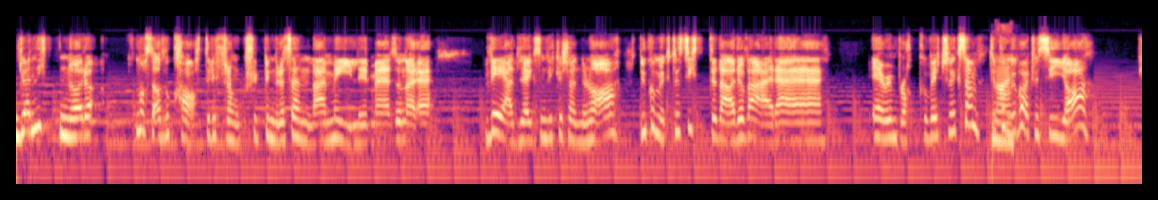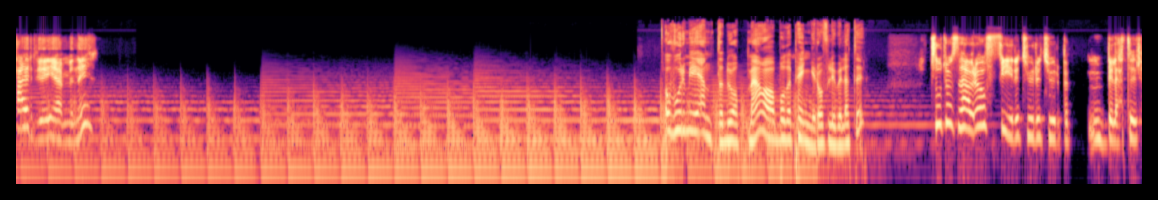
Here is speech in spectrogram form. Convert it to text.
Du er 19 år, og masse advokater i Frankfurt begynner å sende deg mailer med sånn derre vedlegg som du ikke skjønner noe av. Du kommer jo ikke til å sitte der og være Erin Brockovich, liksom. Du Nei. kommer jo bare til å si ja. Herre jemini. Og hvor mye endte du opp med av både penger og flybilletter? 2000 euro, og fire tur-retur-billetter.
